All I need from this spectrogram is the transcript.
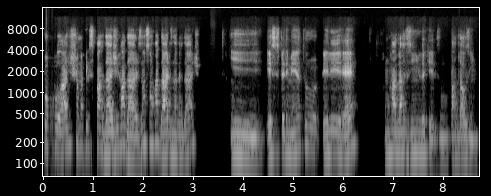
popular a gente chama aqueles pardais de radares, não são radares, na verdade, e esse experimento, ele é um radarzinho daqueles, um pardalzinho.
